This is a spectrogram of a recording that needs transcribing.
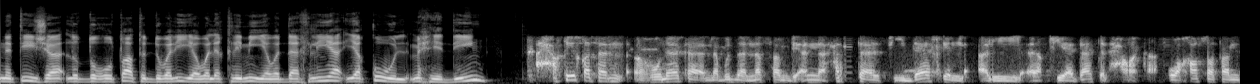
نتيجة للضغوطات الدولية والإقليمية والداخلية يقول محي الدين. حقيقة هناك لابد أن نفهم بأن حتى في داخل قيادات الحركة وخاصة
